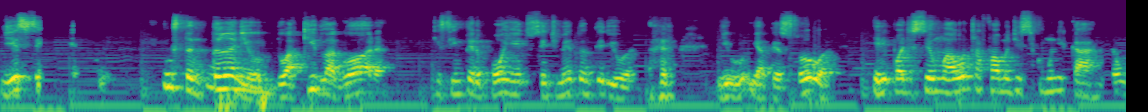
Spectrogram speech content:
E esse instantâneo do aqui do agora, que se interpõe entre o sentimento anterior e, a pessoa, ele pode ser uma outra forma de se comunicar. Então,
